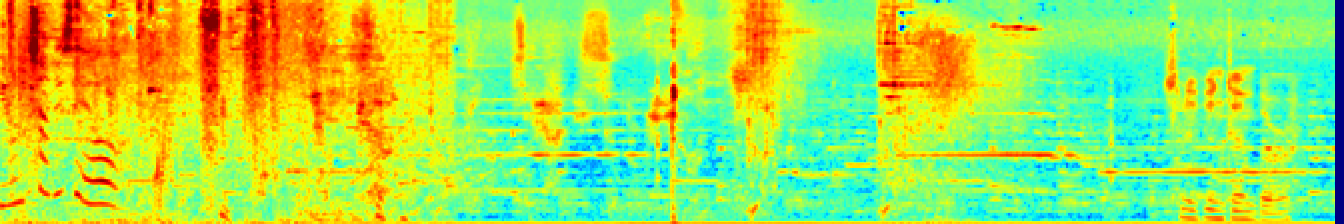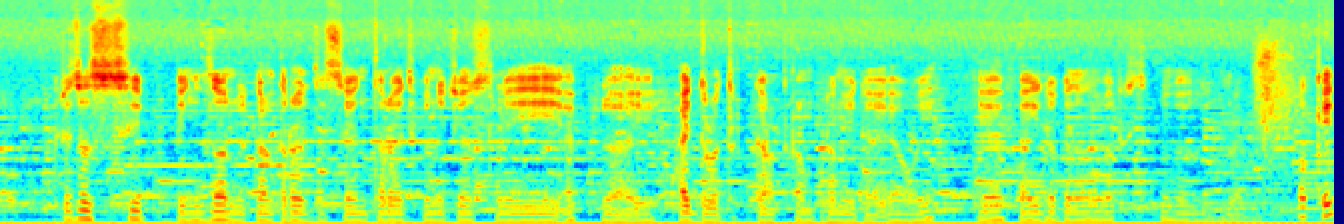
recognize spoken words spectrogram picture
기운 차리세요. Sleeping Temper Creatures sleep being zone will counter the center and continuously apply hydrotic character from the AoE. Yeah, if I look at the Okay.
